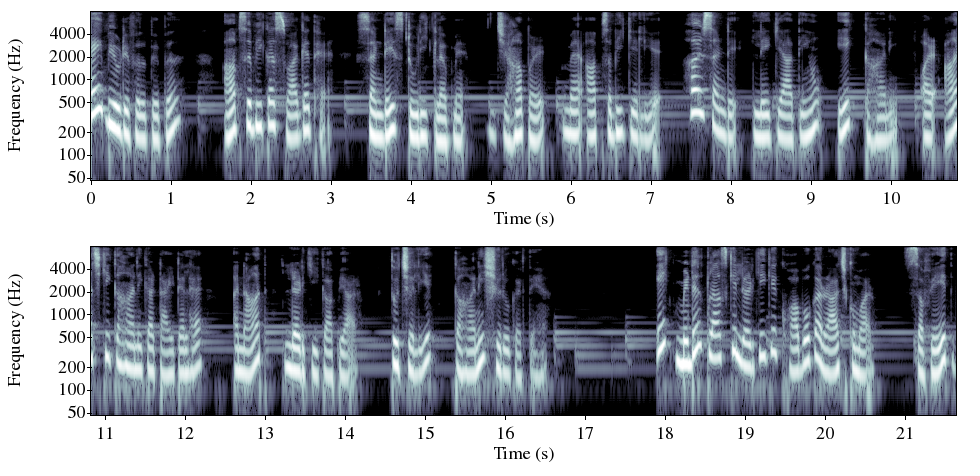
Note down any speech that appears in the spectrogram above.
हे ब्यूटीफुल पीपल आप सभी का स्वागत है संडे स्टोरी क्लब में, जहाँ पर मैं आप सभी के लिए हर संडे लेके आती हूँ एक कहानी। और आज की कहानी का टाइटल है अनाथ लड़की का प्यार। तो चलिए कहानी शुरू करते हैं। एक मिडिल क्लास की लड़की के ख्वाबों का राजकुमार सफ़ेद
